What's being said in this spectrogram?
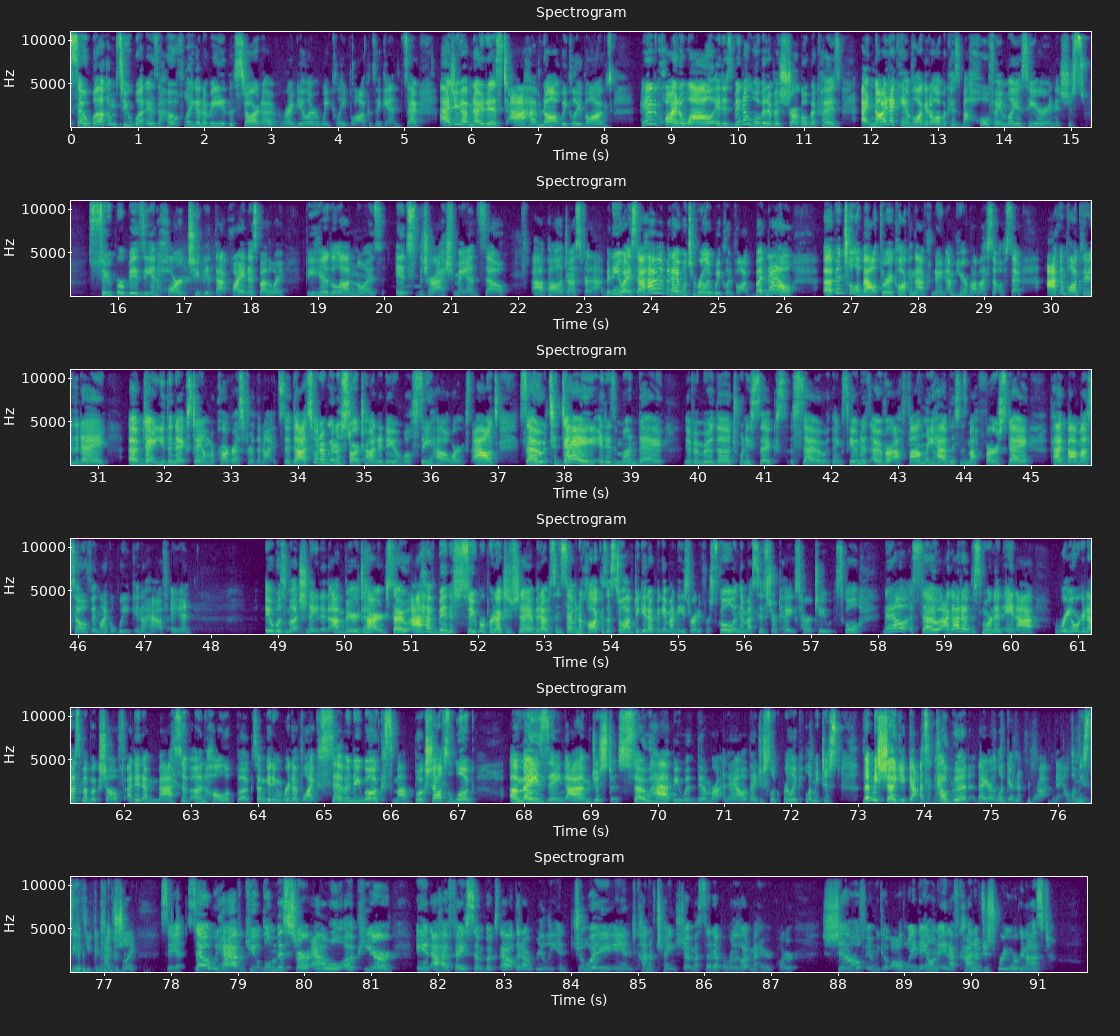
So welcome to what is hopefully going to be the start of regular weekly vlogs again. So as you have noticed, I have not weekly vlogged in quite a while. It has been a little bit of a struggle because at night I can't vlog at all because my whole family is here and it's just super busy and hard to get that quietness. By the way, if you hear the loud noise, it's the trash man. So I apologize for that. But anyway, so I haven't been able to really weekly vlog. But now up until about 3 o'clock in the afternoon, I'm here by myself. So I can vlog through the day, update you the next day on my progress for the night. So that's what I'm going to start trying to do and we'll see how it works out. So today, it is Monday, November the 26th. So Thanksgiving is over. I finally have, this is my first day I've had by myself in like a week and a half. And it was much needed. I'm very tired. So I have been super productive today. I've been up since 7 o'clock because I still have to get up and get my niece ready for school. And then my sister takes her to school now. So I got up this morning and I reorganized my bookshelf. I did a massive unhaul of books. I'm getting rid of like 70 books. My bookshelves look amazing. I'm just so happy with them right now. They just look really good. Let me just, let me show you guys how good they are looking right now. Let me see if you can actually see it. So we have cute little Mr. Owl up here and I have faced some books out that I really enjoy and kind of changed up my setup. I really like my Harry Potter shelf and we go all the way down and I've kind of just reorganized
